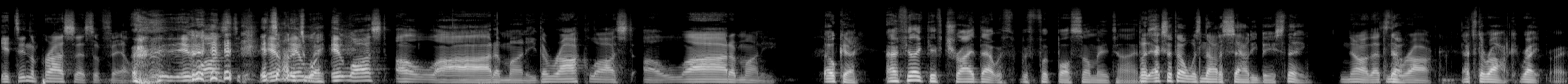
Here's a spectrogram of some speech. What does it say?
It's in the process of failing. It, it lost. It's it, on its it- way. It lost a lot of money. The Rock lost a lot of money. Okay. I feel like they've tried that with with football so many times. But XFL was not a Saudi based thing. No, that's No. the Rock. That's The Rock. Right. Right.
